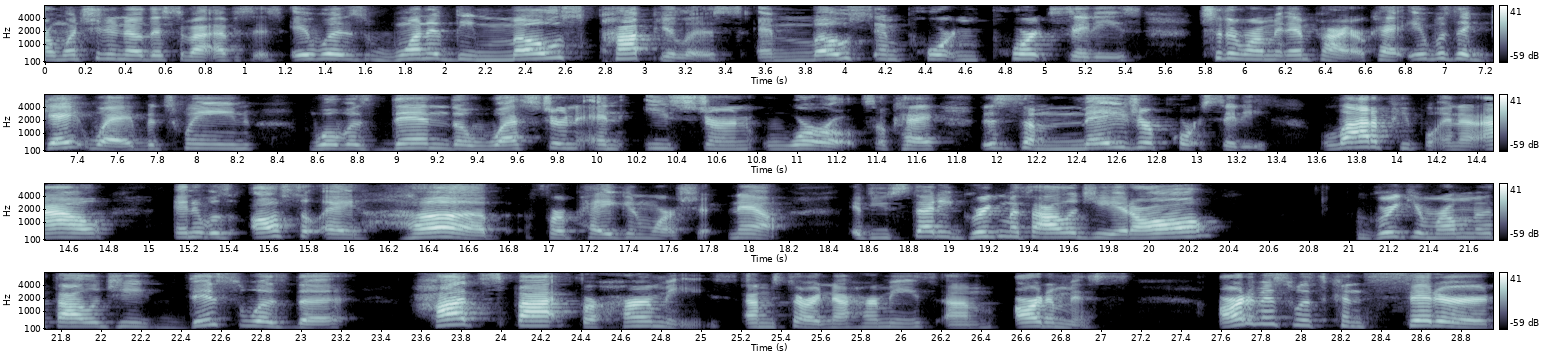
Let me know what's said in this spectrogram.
I want you to know this about Ephesus. It was one of the most populous and most important port cities to the Roman Empire. Okay. It was a gateway between what was then the Western and Eastern worlds. Okay. This is a major port city, a lot of people in and out. And it was also a hub for pagan worship. Now, if you study Greek mythology at all, Greek and Roman mythology, this was the hot spot for Hermes. I'm sorry, not Hermes, um, Artemis. Artemis was considered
